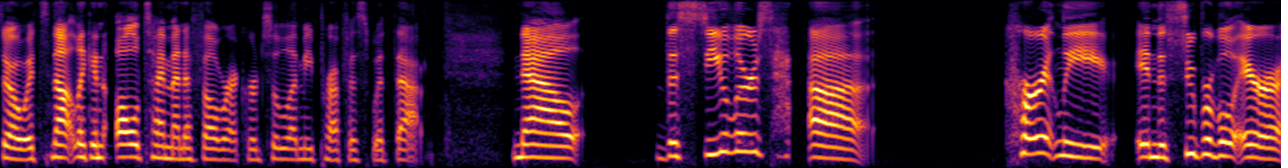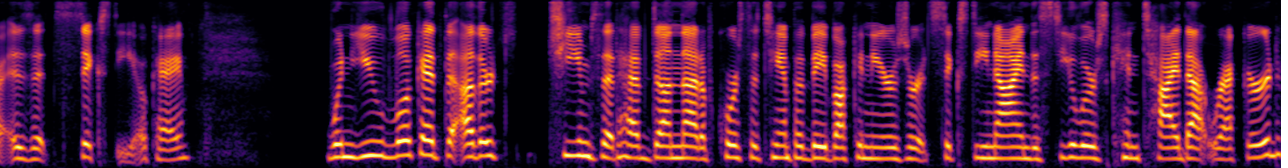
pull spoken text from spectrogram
So it's not like an all time NFL record. So let me preface with that. Now, the Steelers uh, currently in the Super Bowl era is at 60, okay? When you look at the other t- teams that have done that, of course, the Tampa Bay Buccaneers are at 69. The Steelers can tie that record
